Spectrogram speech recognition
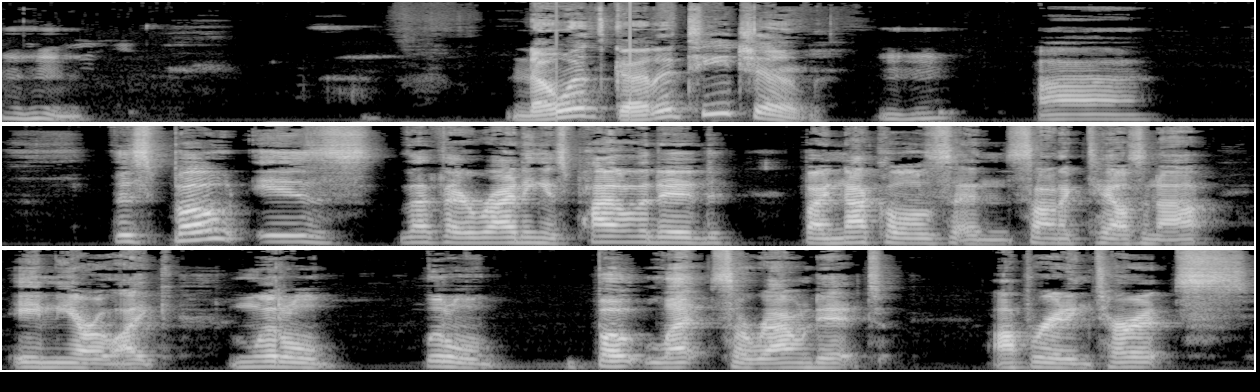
Mm-hmm. no one's gonna teach him. hmm Uh, this boat is that they're riding is piloted by Knuckles and Sonic, Tails, and Amy are like little little boatlets around it, operating turrets.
